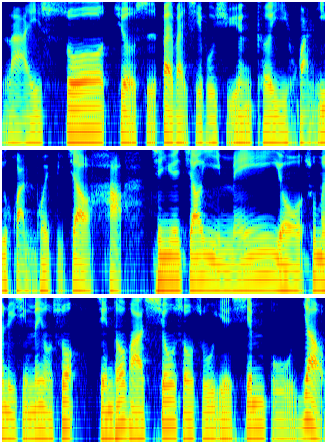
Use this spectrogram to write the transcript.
来说，就是拜拜祈福许愿，可以缓一缓会比较好。签约交易没有，出门旅行没有说，剪头发修手足也先不要。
